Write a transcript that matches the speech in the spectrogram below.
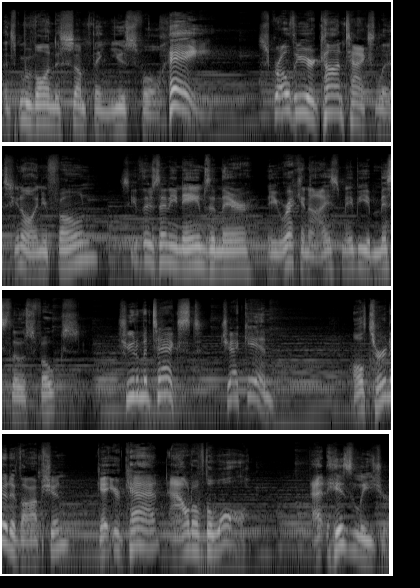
let's move on to something useful. Hey, scroll through your contacts list, you know, on your phone. See if there's any names in there that you recognize. Maybe you missed those folks. Shoot them a text. Check in. Alternative option get your cat out of the wall at his leisure.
